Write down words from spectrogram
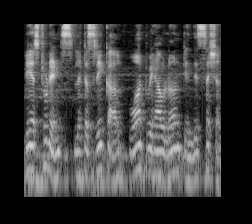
Dear students, let us recall what we have learnt in this session.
